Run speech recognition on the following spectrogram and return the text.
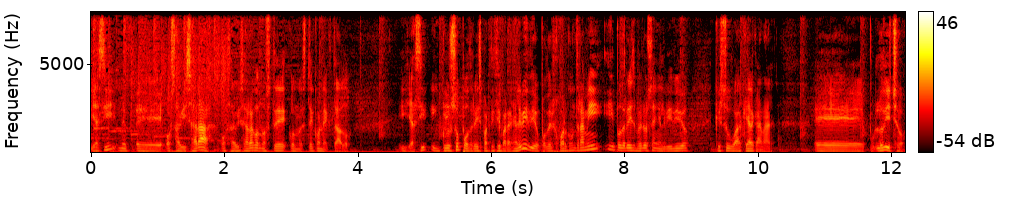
Y así eh, os avisará, os avisará cuando esté, cuando esté conectado. Y así incluso podréis participar en el vídeo, podréis jugar contra mí y podréis veros en el vídeo que subo aquí al canal. Eh, lo dicho,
